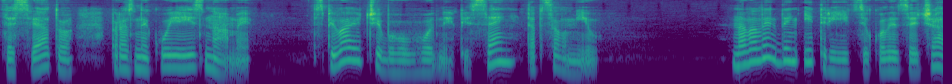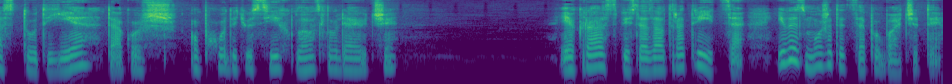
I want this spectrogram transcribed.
Це свято празникує і з нами, співаючи боговгодних пісень та псалмів. На Великдень і трійцю, коли цей час тут є, також обходить усіх, благословляючи. Якраз післязавтра трійця, і ви зможете це побачити.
